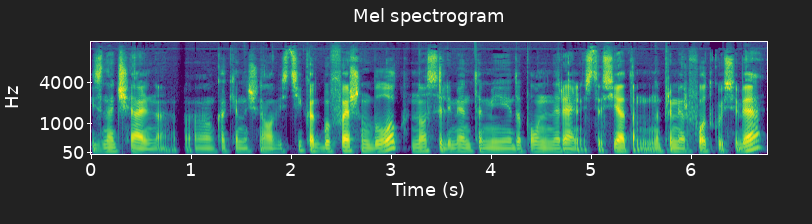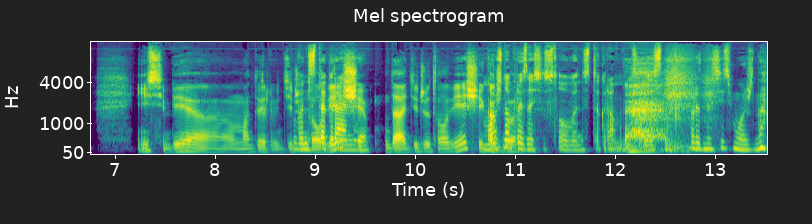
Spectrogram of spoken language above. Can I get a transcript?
изначально, а, как я начинал вести, как бы fashion-блог, но с элементами дополненной реальности. То есть я там, например, фоткаю себя и себе а, моделю digital вещи. Да, digital вещи. и как Можно бы, произносить слово Инстаграм, интересно? Произносить можно.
